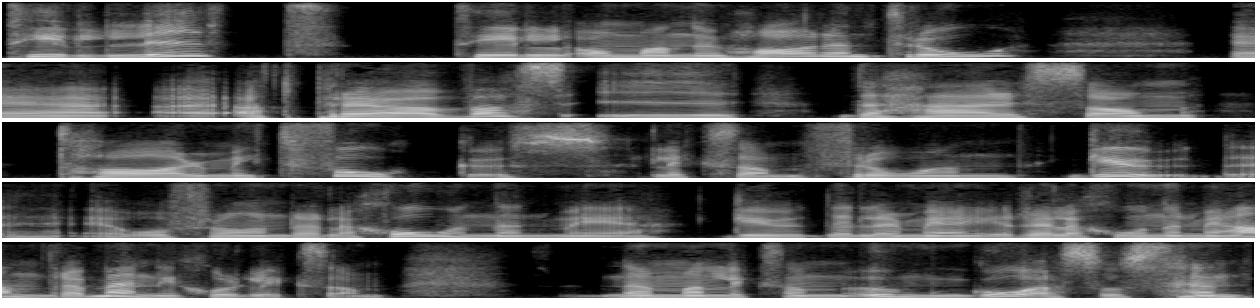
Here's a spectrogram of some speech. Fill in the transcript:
tillit till, om man nu har en tro, eh, att prövas i det här som tar mitt fokus liksom, från Gud och från relationen med Gud eller med relationen med andra människor. Liksom. När man liksom umgås och sen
